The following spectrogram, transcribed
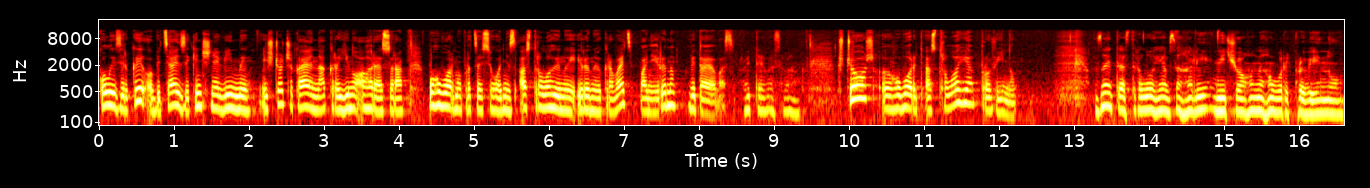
коли зірки обіцяють закінчення війни і що чекає на країну агресора. Поговоримо про це сьогодні з астрологиною Іриною Кравець. Пані Ірино, вітаю вас. Вітаю вас, Іванка. Що ж е, говорить астрологія про війну? Знаєте, астрологія взагалі нічого не говорить про війну.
